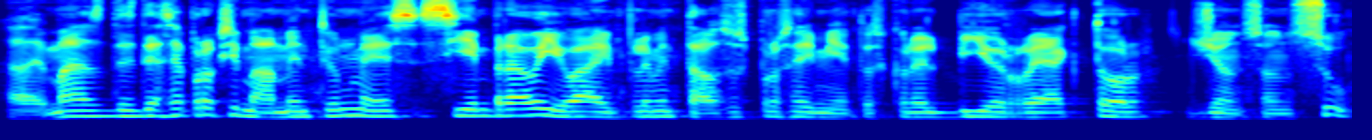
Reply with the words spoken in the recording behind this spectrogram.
Además, desde hace aproximadamente un mes, Siembra Viva ha implementado sus procedimientos con el bioreactor Johnson Su,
